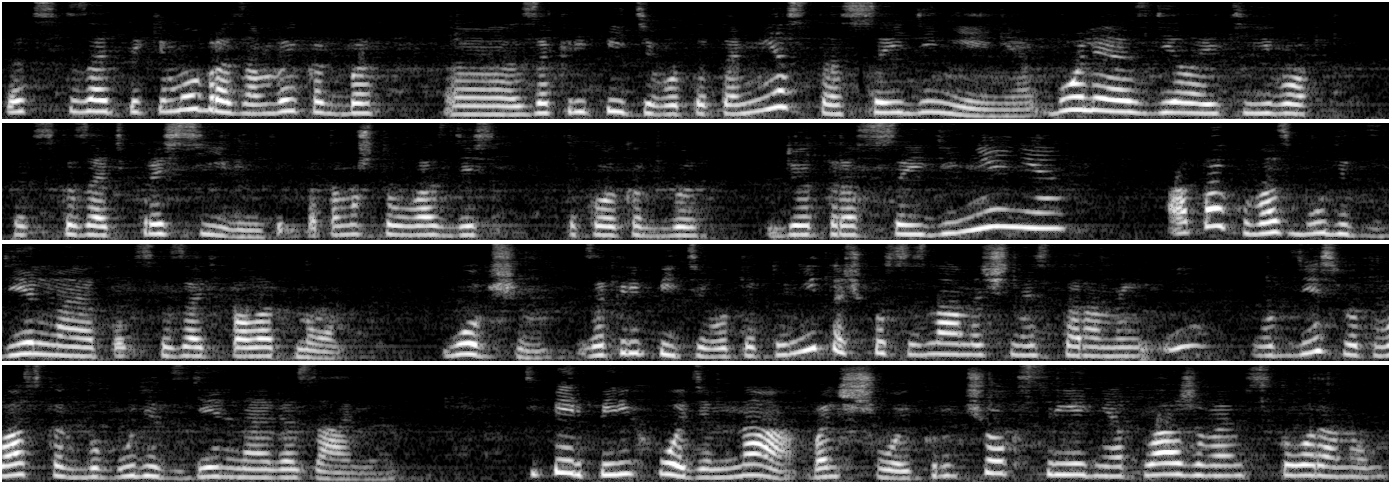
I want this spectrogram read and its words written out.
так сказать, таким образом вы как бы э, закрепите вот это место соединения. Более сделаете его, так сказать, красивеньким, потому что у вас здесь такое как бы идет рассоединение, а так у вас будет сдельное, так сказать, полотно. В общем, закрепите вот эту ниточку с изнаночной стороны и вот здесь вот у вас как бы будет сдельное вязание. Теперь переходим на большой крючок средний, отлаживаем в сторону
